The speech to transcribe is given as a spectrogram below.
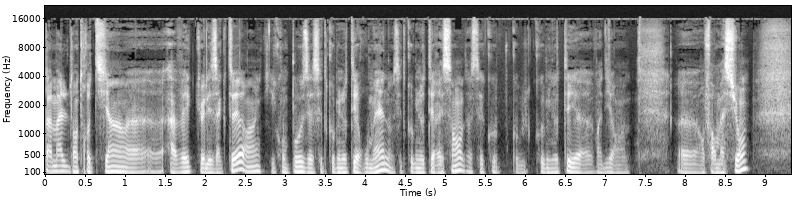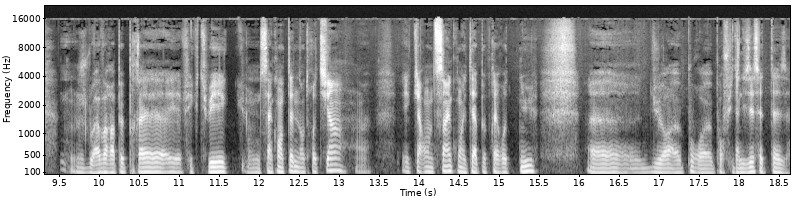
pas mal d'entretiens euh, avec les acteurs hein, qui composent cette communauté roumaine, cette communauté récente, cette co communauté, euh, on va dire, euh, en formation. Je dois avoir à peu près effectué une cinquantaine d'entretiens et 45 ont été à peu près retenus euh, pour, pour finaliser cette thèse.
